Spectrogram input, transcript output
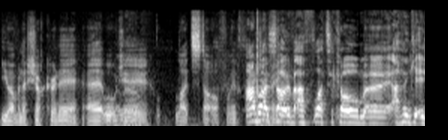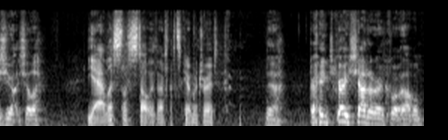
you having a shocker in here. Uh, what would you like to start off with? I'd like to start with Atletico. Uh, I think it is you actually. Yeah, let's let's start with Atletico Madrid. Yeah. Great, great shadow. I've come up with that one.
